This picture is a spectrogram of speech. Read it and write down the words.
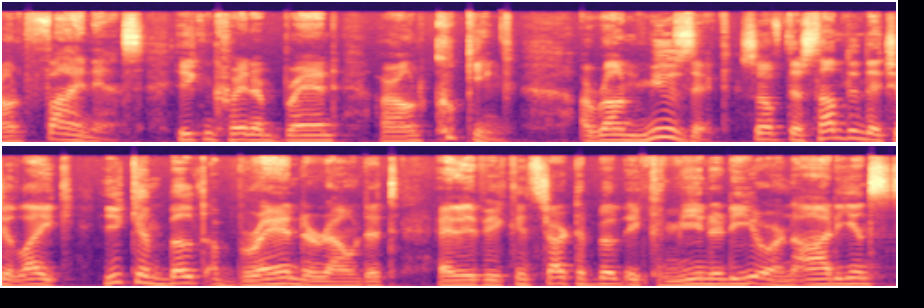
around finance. You can create a brand around cooking, around music. So if there's something that you like, you can build a brand around it. And if you can start to build a community or an audience,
